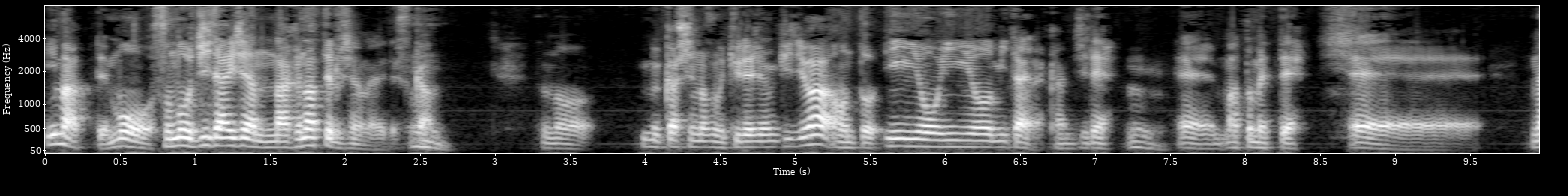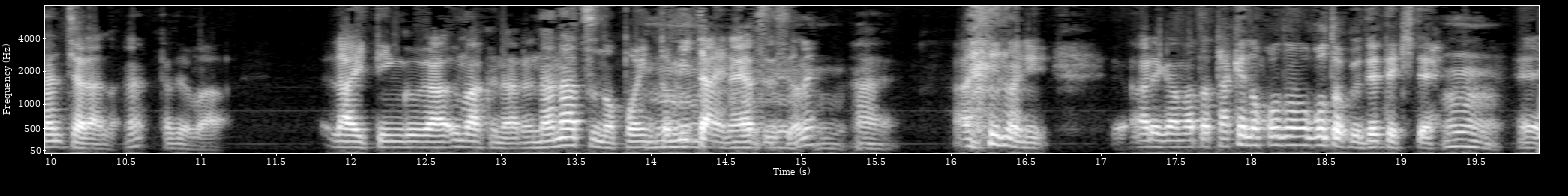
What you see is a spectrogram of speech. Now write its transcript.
今ってもうその時代じゃなくなってるじゃないですか。うんその、昔のそのキュレーション記事は本当引用引用みたいな感じで、うん。えーまとめて、えー、なんちゃらな、ん？例えば、ライティングが上手くなる7つのポイントみたいなやつですよね。はい。ああいうのに、あれがまた竹の子のごとく出てきて、うん。え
